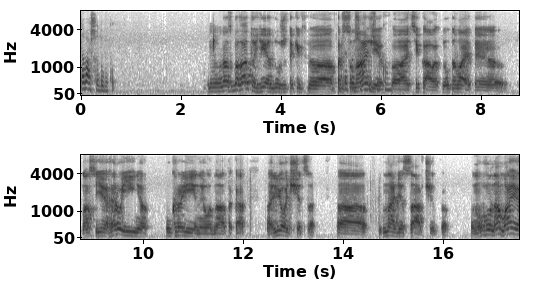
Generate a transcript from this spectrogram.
На вашу думку? Ну, У нас багато є дуже таких е, персонажів е, цікавих. Ну давайте. У нас є героїня України, одна така е, льотчиця е, Надя Савченко. Ну, вона має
